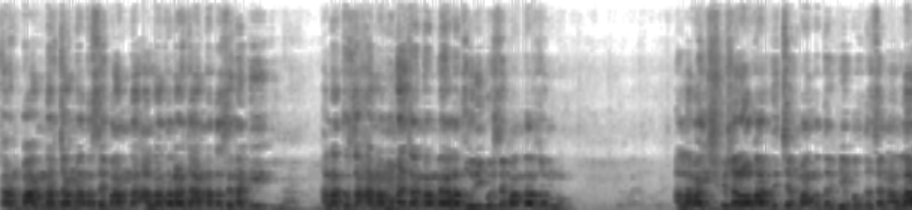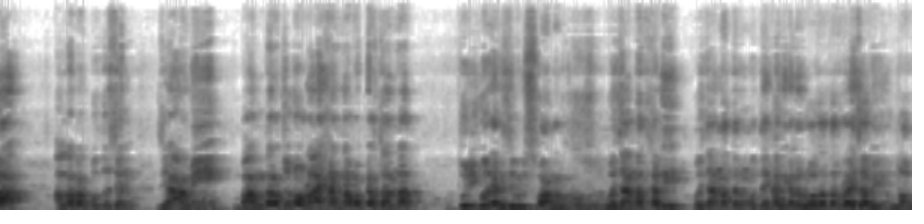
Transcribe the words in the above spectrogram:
কারণ বান্দার জান্নাত আছে বান্দা আল্লাহ তালার জান্নাত আছে নাকি? আল্লাহ তো জাহান্নাম হয় জান্নাত নয় আল্লাহ তৈরি করেছে বান্দার জন্য। আল্লাহ স্পেশাল অফার দিচ্ছেন বান্দাদেরকে বলতেছেন আল্লাহ আল্লাহ পাক বলতেছেন যে আমি বান্দার জন্য রায়হান নামক একটা জান্নাত তৈরি করে রাখেছি বলি সুবহানাল্লাহ। ওই জান্নাত খালি ওই জান্নাতের মধ্যে খালি খালি রোজাদাররাই যাবে আল্লাহু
